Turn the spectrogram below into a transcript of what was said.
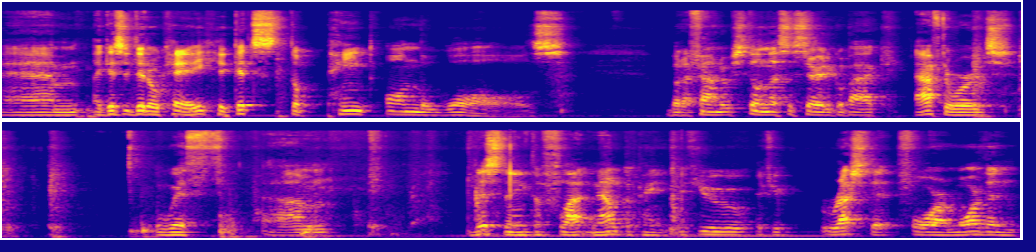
Um, I guess it did okay. It gets the paint on the walls, but I found it was still necessary to go back afterwards with um, this thing to flatten out the paint. If you if you rest it for more than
